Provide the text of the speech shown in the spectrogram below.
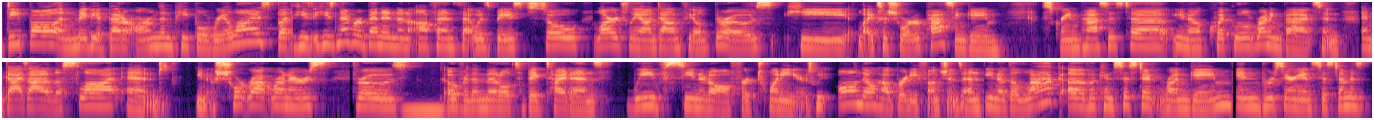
deep ball and maybe a better arm than people realize, but he's he's never been in an offense that was based so largely on downfield throws. He likes a shorter passing game screen passes to, you know, quick little running backs and and guys out of the slot and, you know, short route runners, throws over the middle to big tight ends. We've seen it all for 20 years. We all know how Brady functions. And, you know, the lack of a consistent run game in Bruce Arians' system is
